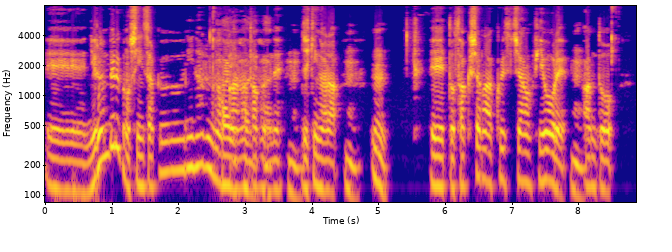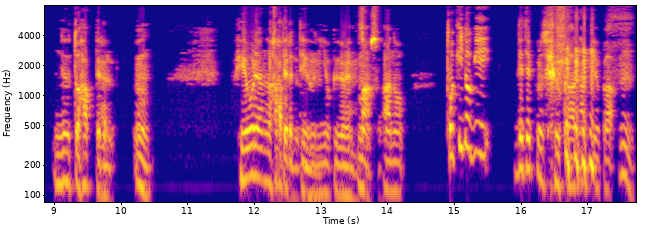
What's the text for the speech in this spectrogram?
えー、ニュルンベルクの新作になるのかな、はいはいはい多分ね。うん時期柄。うん。うん。えーと、作者がクリスチャン・フィオーレ、うんヌート・ハッペル。はいうん。フィオーレハッペルっていうふうによく言われる。まああの、時々出てくるというか、なんていうか、うん。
